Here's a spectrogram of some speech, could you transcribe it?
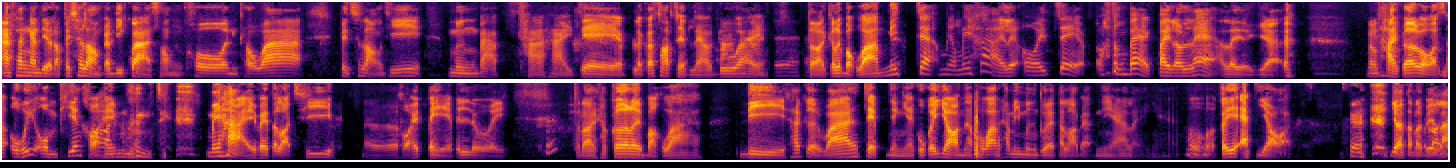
อะถ้างั้นเดี๋ยวเราไปฉลองกันดีกว่าสองคน เพราะว่าเป็นฉลองที่มึงแบบขาหายเจ็บ แล้วก็สอบเสร็จแล้วด้วยเออตลอดก็เลยบอกว่าไม่เจ็บยังไม่หายเลย โอ้ยเจ็บอ๋อต้องแบกไปแล้วแหละอะไรอย่างเงี้ยน้องทายก็บอกว่าโอ้ยอมเพียงขอให้มึงไม่หายไปตลอดชีพ เออ ขอให้เป๋ไปเลยตลอดเขาก็เลยบอกว่า ดีถ้าเกิดว่าเจ็บอย่างเงี้ยกูก็ยอมนะเพราะว่าถ้ามีมึงดูแลตลอดแบบเนี้ยอะไรอย่างเงี้ยโอ้ก็แอบหยอด หยอดตลอดเวลา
